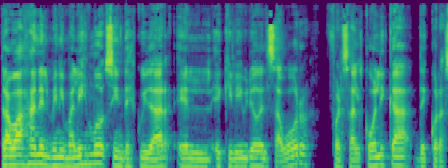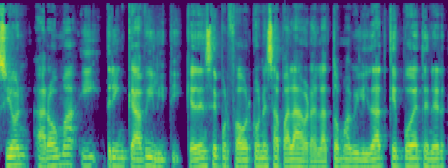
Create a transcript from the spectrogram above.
Trabaja en el minimalismo sin descuidar el equilibrio del sabor, fuerza alcohólica, decoración, aroma y drinkability. Quédense por favor con esa palabra, la tomabilidad que puede tener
